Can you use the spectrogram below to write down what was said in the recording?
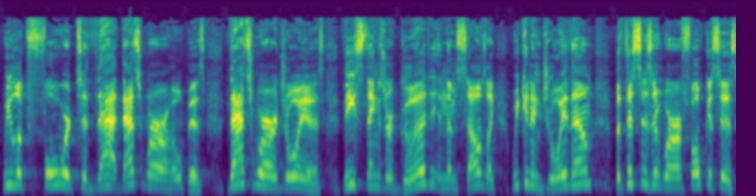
We look forward to that. That's where our hope is. That's where our joy is. These things are good in themselves, like we can enjoy them, but this isn't where our focus is.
